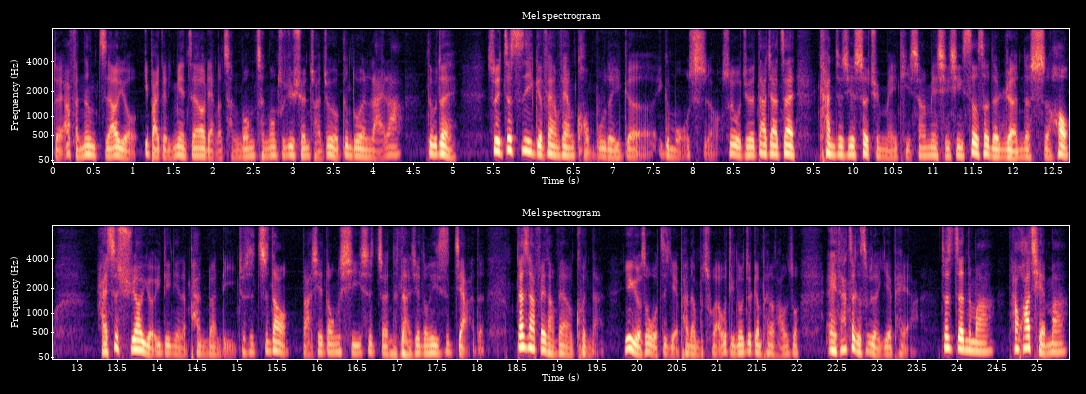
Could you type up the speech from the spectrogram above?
对啊，反正只要有一百个里面，只要有两个成功，成功出去宣传，就有更多人来啦，对不对？所以这是一个非常非常恐怖的一个一个模式哦。所以我觉得大家在看这些社群媒体上面形形色色的人的时候，还是需要有一点点的判断力，就是知道哪些东西是真的，哪些东西是假的。但是它非常非常困难，因为有时候我自己也判断不出来。我顶多就跟朋友讨论说：“诶，他这个是不是有业配啊？这是真的吗？他花钱吗？”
